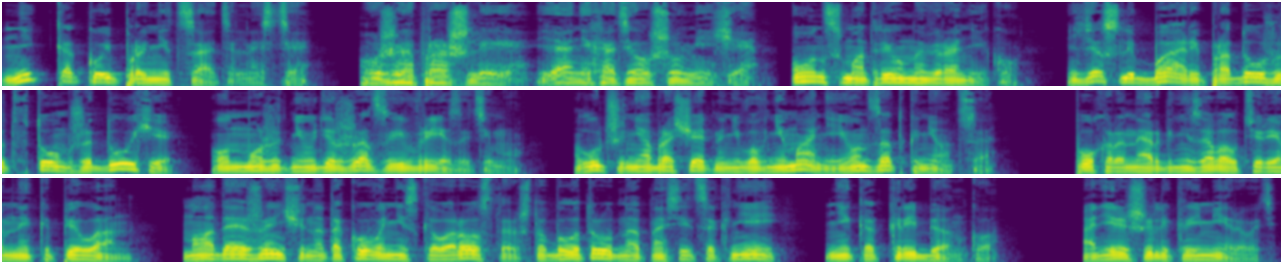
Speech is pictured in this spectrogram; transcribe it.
никакой проницательности». «Уже прошли, я не хотел шумихи». Он смотрел на Веронику. Если Барри продолжит в том же духе, он может не удержаться и врезать ему. Лучше не обращать на него внимания, и он заткнется. Похороны организовал тюремный капеллан. Молодая женщина такого низкого роста, что было трудно относиться к ней не как к ребенку. Они решили кремировать.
